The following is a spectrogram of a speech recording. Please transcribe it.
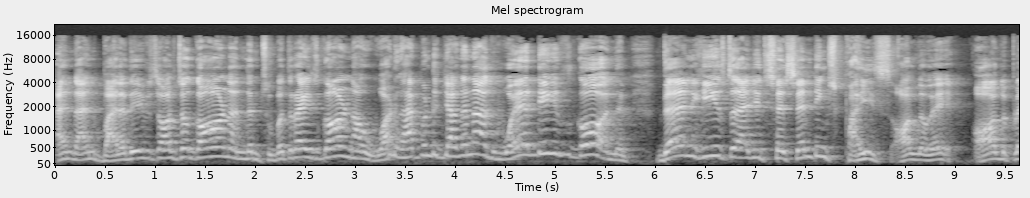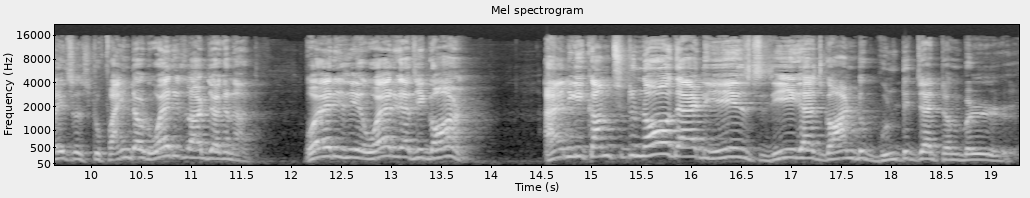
And then Baladev is also gone. And then Subhadra is gone. Now what happened to Jagannath? Where did he go? And then, then he is uh, sending spies all the way, all the places to find out where is Lord Jagannath? Where is he? Where has he gone? And he comes to know that he, is, he has gone to Gundicha temple.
